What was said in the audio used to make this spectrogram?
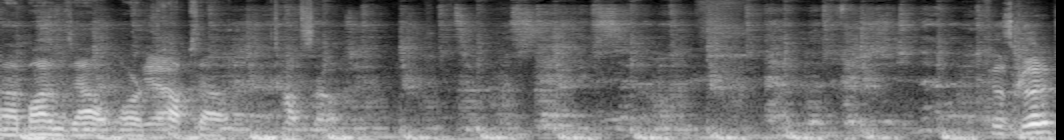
uh, bottoms out or Yeah. tops out. Tops out. Feels good.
